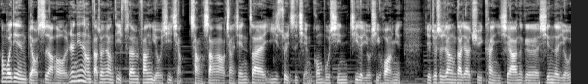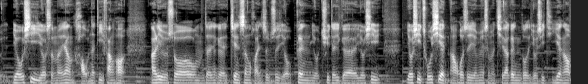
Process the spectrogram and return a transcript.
那外电表示啊，哈，任天堂打算让第三方游戏厂厂商啊抢先在一岁之前公布新机的游戏画面，也就是让大家去看一下那个新的游游戏有什么样好玩的地方哈。啊，例如说我们的那个健身环是不是有更有趣的一个游戏游戏出现啊，或是有没有什么其他更多的游戏体验哦？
